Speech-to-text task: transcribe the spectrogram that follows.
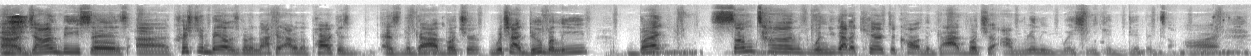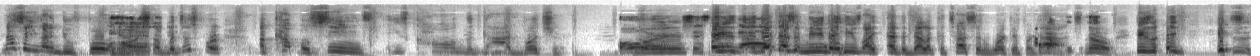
uh, John B says uh, Christian Bale is going to knock it out of the park as as the God Butcher, which I do believe. But sometimes when you got a character called the God Butcher, I really wish we could dip into R. Not saying you got to do full yeah. R stuff, but just for a couple scenes, he's called the God Butcher. Or you know since and, God, and that doesn't mean that he's like at the delicatessen working for God. No, he's like he's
